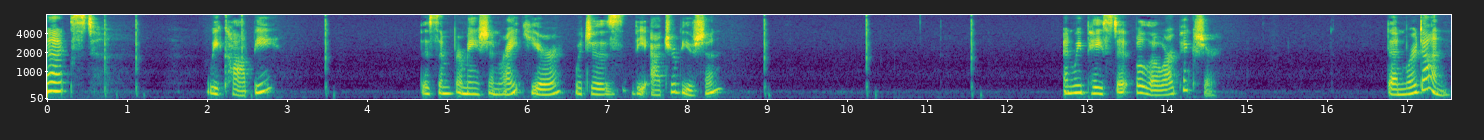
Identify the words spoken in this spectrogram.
Next, we copy this information right here, which is the attribution, and we paste it below our picture. Then we're done.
